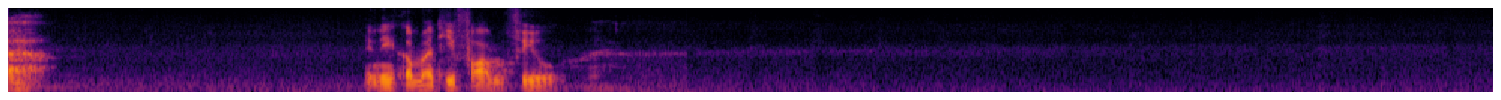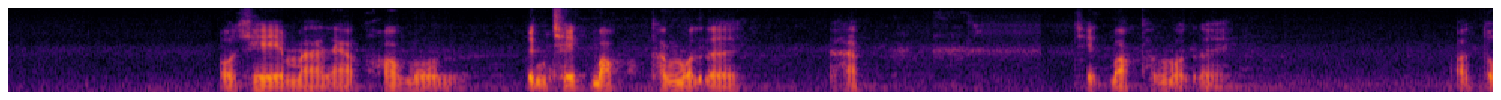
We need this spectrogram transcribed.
อ่า ทีนี้ก็มาที่ฟอร์มฟิลโอเคมาแล้วข้อมูลเป็นเช็คบ็อกทั้งหมดเลยนะครับ เช็คบ็อกทั้งหมดเลยออโต้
